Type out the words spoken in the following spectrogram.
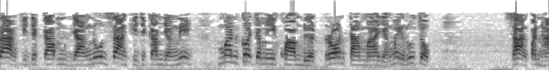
สร้างกิจกรรมอย่างนู้นสร้างกิจกรรมอย่างนี้ มันก็จะมีความเดือดร้อนตามมาอย่างไม่รู้จบ สร้างปัญหา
